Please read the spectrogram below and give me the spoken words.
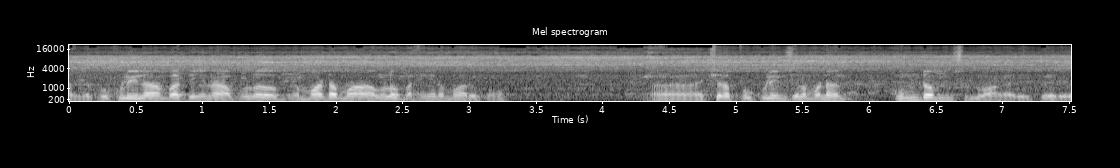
அந்த பூக்குழிலாம் பார்த்தீங்கன்னா அவ்வளோ பிரம்மாண்டமாக அவ்வளோ பயங்கரமாக இருக்கும். ஆக்சுவலாக பூக்குழின்னு சொல்ல மாட்டாங்க குண்டம்னு சொல்லுவாங்க அதுக்கு பேர்.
